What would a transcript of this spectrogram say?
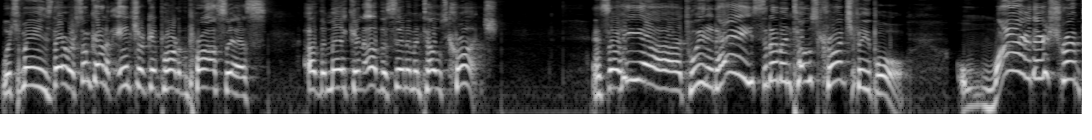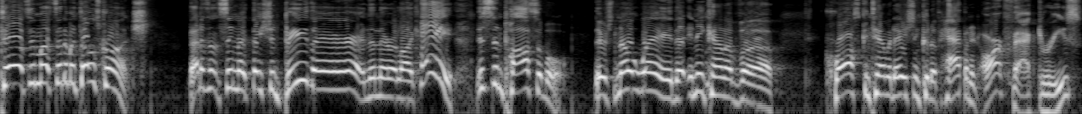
which means they were some kind of intricate part of the process of the making of the cinnamon toast crunch. And so he uh, tweeted, "Hey, cinnamon toast crunch people, why are there shrimp tails in my cinnamon toast crunch? That doesn't seem like they should be there." And then they were like, "Hey, this is impossible. There's no way that any kind of uh, cross contamination could have happened at our factories.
